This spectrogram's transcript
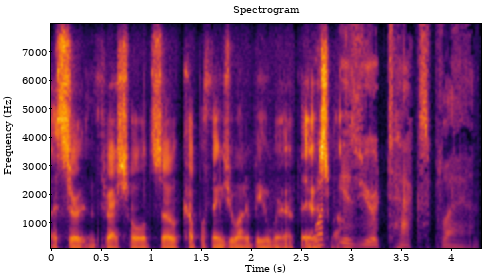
a certain threshold. So, a couple things you want to be aware of there what as well. What is your tax plan?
